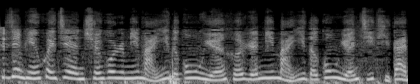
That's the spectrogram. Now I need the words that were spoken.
习近平会见全国人民满意的公务员和人民满意的公务员集体代表。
